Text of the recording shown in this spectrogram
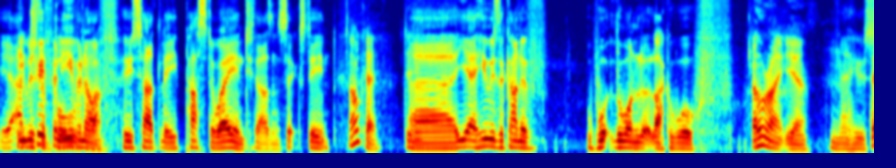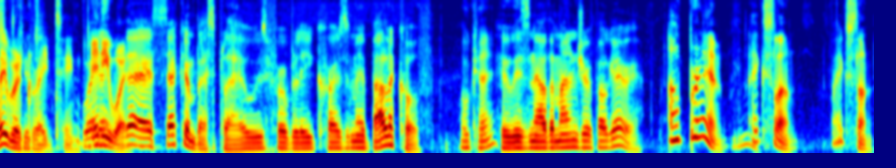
'94. Yeah, he and was the Trifon bald Ivanov, who sadly passed away in 2016. Okay. Did he? Uh, yeah, he was the kind of w- the one that looked like a wolf. Oh right, yeah. No, he was They were a good. great team. Well, anyway, their, their second best player was probably Krasimir Balakov. Okay. Who is now the manager of Bulgaria. Oh, brilliant. Excellent. Excellent.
